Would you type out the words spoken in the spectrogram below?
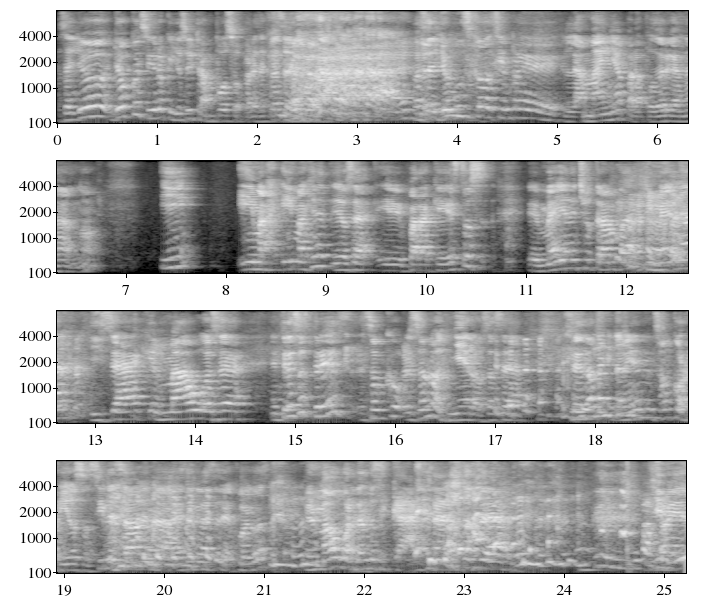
o sea, yo, yo considero que yo soy tramposo para esa clase de juegos. O sea, yo busco siempre la maña para poder ganar, ¿no? Y ima- imagínate, o sea, eh, para que estos eh, me hayan hecho trampa, Jimena, Isaac, el Mau, o sea, entre esos tres son, son los ñeros, o sea, se nota que también son corriosos, sí le saben a esa clase de juegos. El Mau guardándose cartas, o sea, Jimena,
